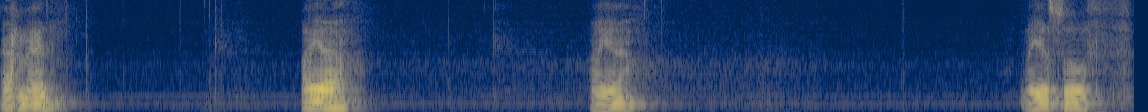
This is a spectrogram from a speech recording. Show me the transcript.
Ahmet Aya Aya Ayasofya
